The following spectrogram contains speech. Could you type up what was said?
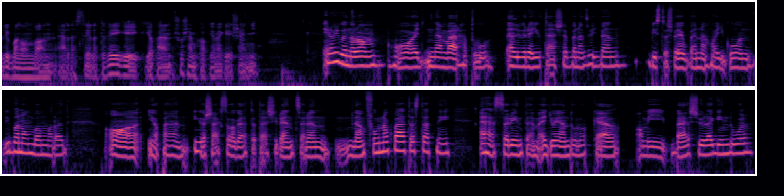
Libanonban el lesz élete végéig, Japán sosem kapja meg, és ennyi? Én úgy gondolom, hogy nem várható előrejutás ebben az ügyben. Biztos vagyok benne, hogy Gón Libanonban marad, a japán igazságszolgáltatási rendszeren nem fognak változtatni. Ehhez szerintem egy olyan dolog kell, ami belsőleg indul,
